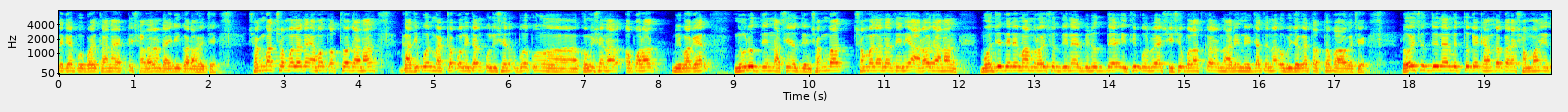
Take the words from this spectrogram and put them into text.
থেকে মোবাইল থানায় একটি সাধারণ ডায়েরি করা হয়েছে। সংবাদ সম্মেলনে এমন তথ্য জানান গাজীপুর মেট্রোপলিটন পুলিশের উপ কমিশনার অপরাধ বিভাগের নুরুদ্দিন নাসিরুদ্দিন। সংবাদ সম্মেলনে তিনি আরও জানান, মসজিদের ইমাম রইসুদ্দিনের বিরুদ্ধে ইতিপূর্বে শিশু বলাৎকার নারী নির্যাতনের অভিযোগের তথ্য পাওয়া গেছে। রইসুদ্দিনের মৃত্যুকে কেন্দ্র করে সম্মানিত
